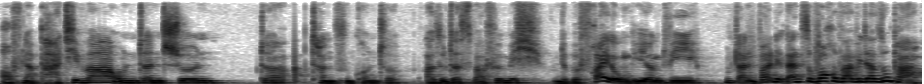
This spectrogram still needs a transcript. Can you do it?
auf einer Party war und dann schön da abtanzen konnte. Also das war für mich eine Befreiung irgendwie. Und dann war die ganze Woche war wieder super.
